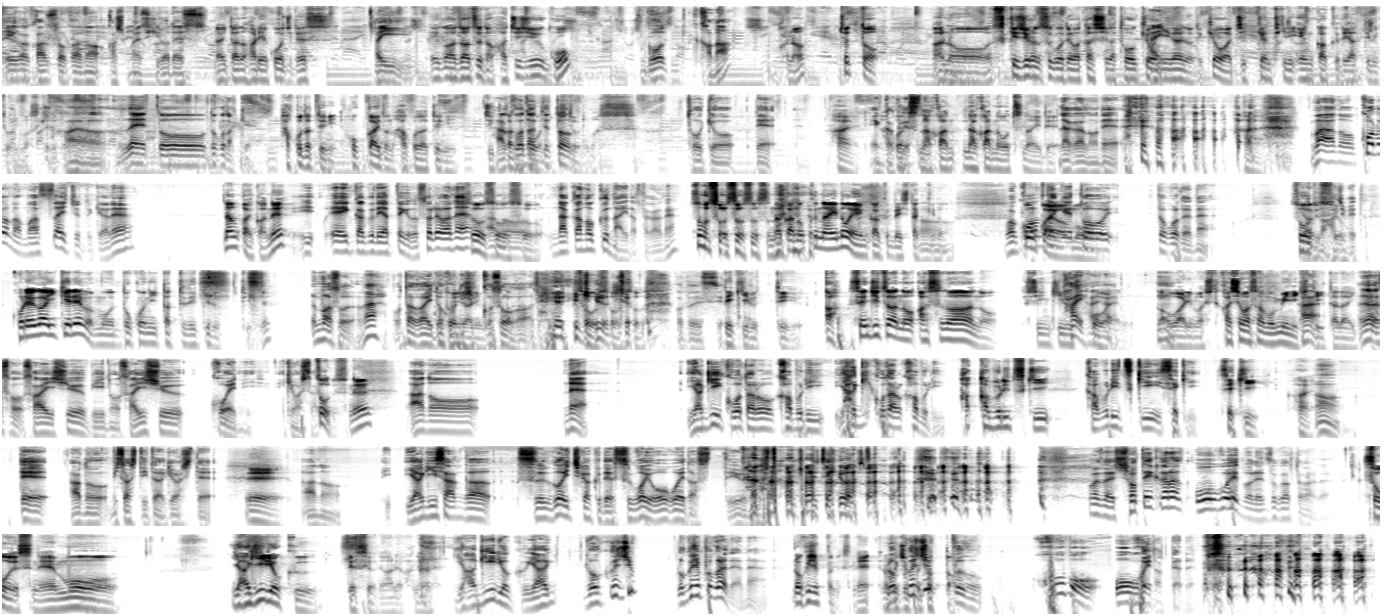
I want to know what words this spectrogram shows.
映画感想家の鹿島康弘です。ライターのハリエコージです。はい。映画雑談 85? 5かな？かな？ちょっとあのースケジュールの都合で私が東京にいないので、今日は実験的に遠隔でやってみておりますけれどはいえっ、とどこだっけ？函館に北海道の函館に実家の方に来ております。東京ではい。遠隔です。な中中野をつないで、長野で。は まああのコロナ真っ最中の時はねい、何回かね。い遠隔でやったけどそれはねそうそうそう。中野区内だったからね。そうそうそうそうそう。中野区内の遠隔でしたけど、まあ、こんだけ今回はもう。遠いところでねそうですよ。これがいければもうどこにいたってできるっていうね。まあそうだね。お互いどこに引っ越そうができそうるってそうそうことですよできるっていう。あ先日あの「明日のアーの新喜劇公演が終わりまして、鹿島さんも見に来ていただいて、はい、そう最終日の最終公演に行きましたね、そうですねあのーね八木幸太郎かぶり八木幸太郎かぶり？かかぶりつき。かぶりつき席。席。はい、うん。であの見させていただきまして。ええ。あのい八木さんがすごい近くですごい大声出すっていうのを体験してきました。まずね初手から大声の連続だったからね。そうですね。もうヤギ力ですよねあれはね。八木力八木 60, 60分ぐらいだよね。60分ですね。60分ちょっ60と分ほぼ大声だったよね。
